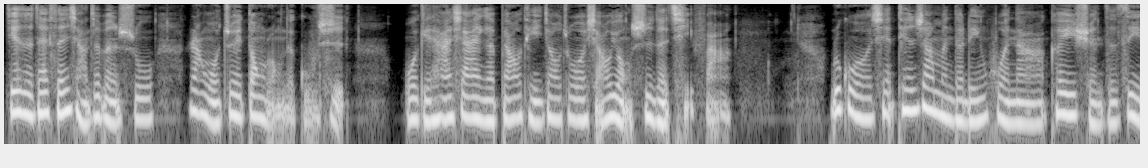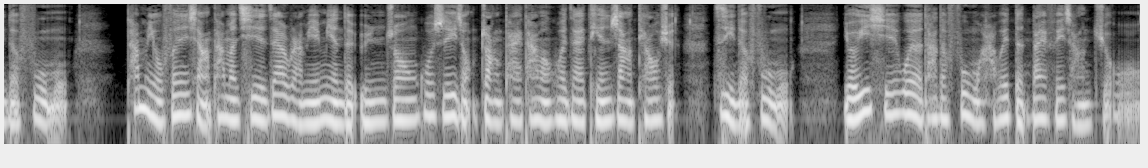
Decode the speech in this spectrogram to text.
接着再分享这本书让我最动容的故事。我给他下一个标题叫做《小勇士的启发》。如果天天上们的灵魂啊，可以选择自己的父母。他们有分享，他们其实，在软绵绵的云中或是一种状态，他们会在天上挑选自己的父母。有一些为了他的父母，还会等待非常久哦。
